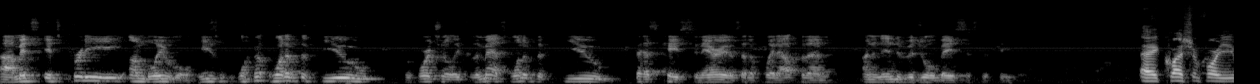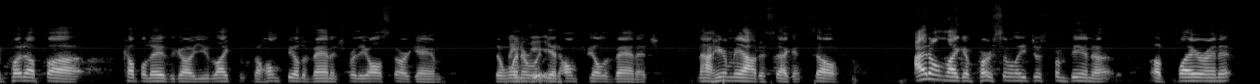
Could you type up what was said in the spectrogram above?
Um, it's it's pretty unbelievable. He's one of, one of the few, unfortunately for the Mets, one of the few best case scenarios that have played out for them on an individual basis this season. Hey, question for you. You put up uh, a couple days ago. You liked the home field advantage for the All Star game. The winner would get home field advantage. Now, hear me out a second. So, I don't like it personally, just from being a, a player in it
